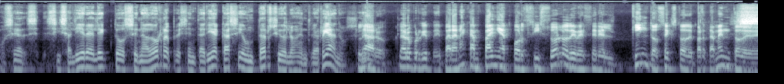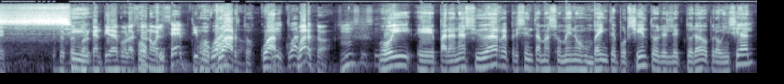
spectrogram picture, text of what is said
o sea, si saliera electo senador representaría casi a un tercio de los entrerrianos. Claro, claro, porque Paraná Campaña por sí solo debe ser el quinto o sexto departamento de, por cantidad de población, o, el séptimo. O cuarto, cuarto. cuarto. ¿Mm? Hoy eh, Paraná Ciudad representa más o menos un 20% del electorado provincial.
